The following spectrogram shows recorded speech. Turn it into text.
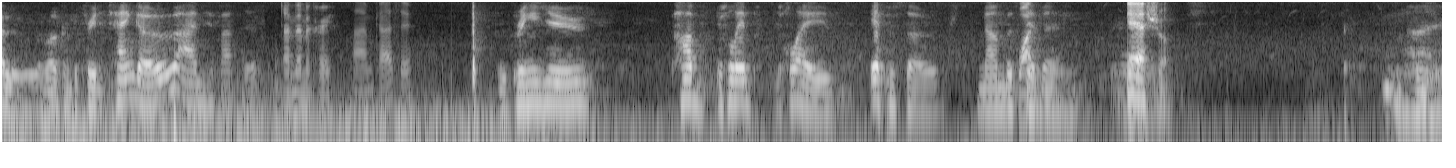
Hello, and welcome to Free to Tango. I'm Hephaestus. I'm Mimicry. I'm Kaisu. We're bringing you Pub Pleb Plays episode number One. seven. Yeah, sure. No.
